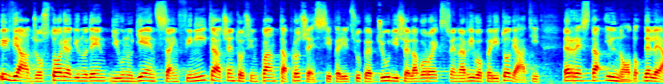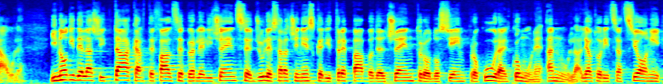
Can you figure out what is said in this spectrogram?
Il viaggio, storia di, un'udienza infinita, 150 processi per il supergiudice, lavoro extra in arrivo per i togati e resta il nodo delle aule. I nodi della città, carte false per le licenze, giù le saracinesche di tre pub del centro, dossier in procura, il comune annulla le autorizzazioni.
